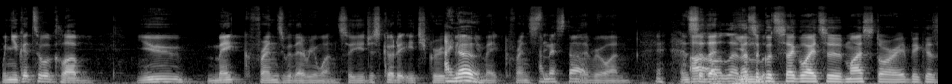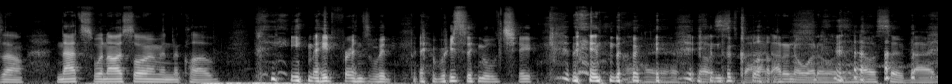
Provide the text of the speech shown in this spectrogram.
when you get to a club, you make friends with everyone. So you just go to each group I and know. you make friends I with messed up. everyone. And so Uh, that uh, you that's a good segue to my story because um, Nats, when I saw him in the club, he made friends with every single chick in the, Oh, yeah, that in was the bad. club. I don't know what I was. That was so bad.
